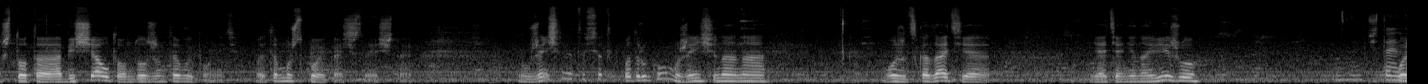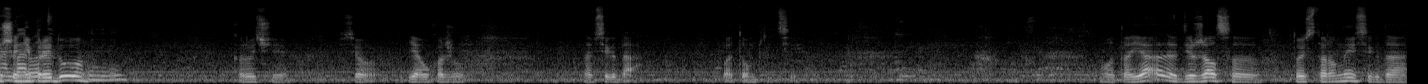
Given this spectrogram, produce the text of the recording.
что-то обещал, то он должен это выполнить. Это мужское качество, я считаю. У женщины это все-таки по-другому. Женщина, она может сказать, я, я тебя ненавижу, да, больше наоборот. не приду. Угу. Короче, все, я ухожу навсегда, потом прийти. Вот, а я держался той стороны всегда,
